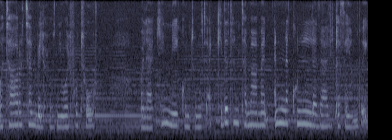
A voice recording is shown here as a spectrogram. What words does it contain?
وتارة بالحزن والفتور. ولكني كنت متأكدة تماما أن كل ذلك سيمضي.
